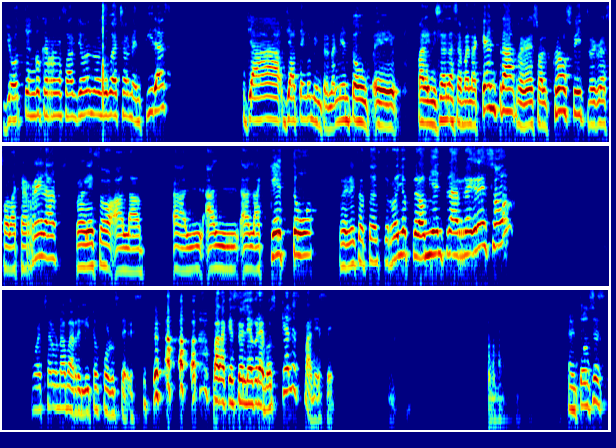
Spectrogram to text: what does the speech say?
Yo tengo que regresar, yo no les voy a echar mentiras. Ya, ya tengo mi entrenamiento eh, para iniciar la semana que entra. Regreso al CrossFit, regreso a la carrera, regreso a la al, al, a la keto, regreso a todo este rollo, pero mientras regreso, voy a echar una barrilito por ustedes para que celebremos. ¿Qué les parece? Entonces,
